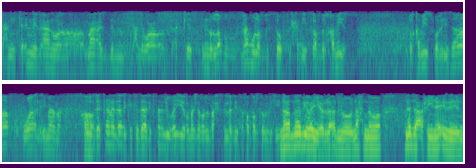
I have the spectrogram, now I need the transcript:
يعني كأني الآن وما أجزم يعني وأتأكد إنه اللفظ ما هو لفظ الثوب في الحديث؟ لفظ القميص. القميص والإزار والعمامة. آه. إذا كان ذلك كذلك فهل يغير مجرى البحث الذي تفضلتم به؟ لا ما بيغير لأنه نحن ندع حينئذ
